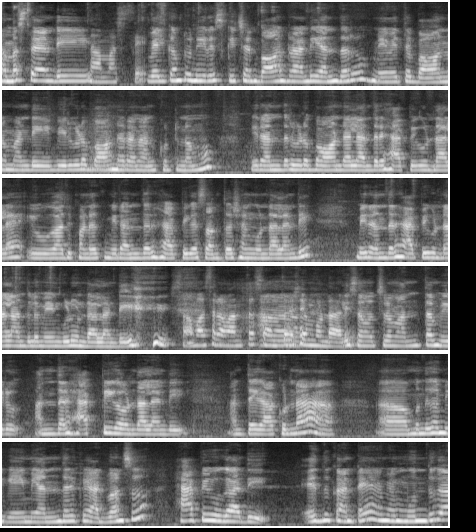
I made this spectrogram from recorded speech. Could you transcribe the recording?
నమస్తే అండి. నమస్తే. వెల్కమ్ టు నీరస్ కిచెన్ బాగున్నారా అండి అందరూ? మేమైతే బాగున్నామండి. మీరు కూడా బాగున్నారని అనుకుంటున్నాము. మీరు అందరూ కూడా బాగుండాలి అందరూ హ్యాపీగా ఉండాలి. ఈ ఉగాది పండుగకి మీరు అందరూ హ్యాపీగా సంతోషంగా ఉండాలండి. మీరందరూ హ్యాపీగా ఉండాలి అందులో మేము కూడా ఉండాలండి. సంవత్సరం అంతా సంతోషంగా ఉండాలి. ఈ సంవత్సరం అంతా మీరు అందరు హ్యాపీగా ఉండాలండి. అంతేకాకుండా ముందుగా మీకు మీ అందరికీ అడ్వాన్స్ హ్యాపీ ఉగాది. ఎందుకంటే మేము ముందుగా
